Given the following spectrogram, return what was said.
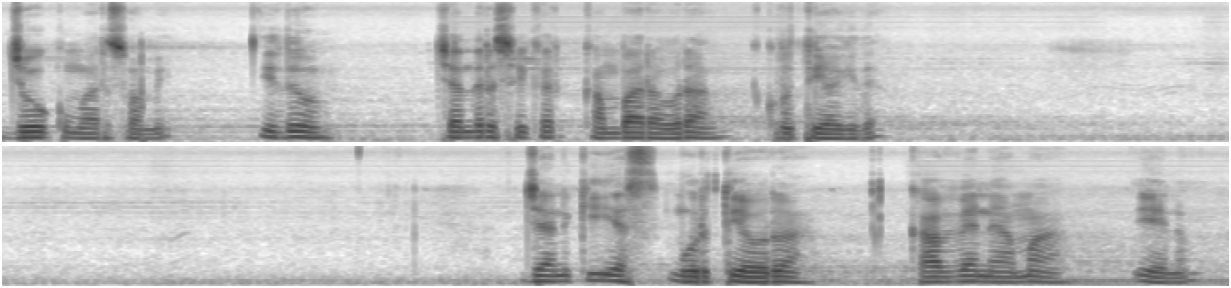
ಜೋ ಕುಮಾರಸ್ವಾಮಿ ಇದು ಚಂದ್ರಶೇಖರ್ ಕಂಬಾರ್ ಅವರ ಕೃತಿಯಾಗಿದೆ. ಜಾನಕಿ ಎಸ್ ಮೂರ್ತಿಯವರ ಕಾವ್ಯನಾಮ ಏನು?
